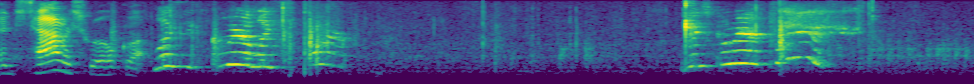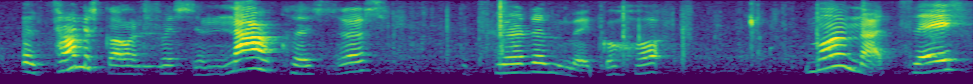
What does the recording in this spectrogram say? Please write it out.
and Thomas woke up. Lizzie, come here, Lizzie. Come here. Lizzie, come here. Here. And Thomas going fishing now because this the children make a hot. Mom not say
